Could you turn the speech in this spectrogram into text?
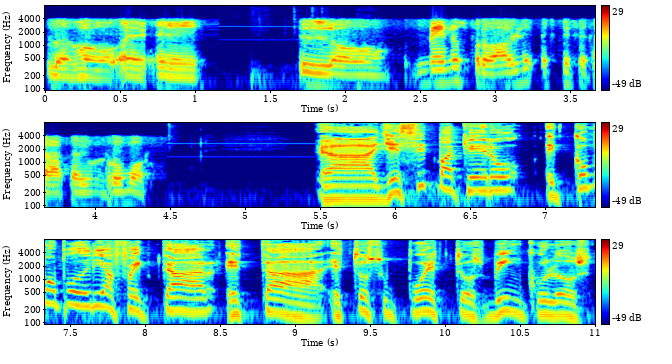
Luego, eh, eh, lo menos probable es que se trate de un rumor. Uh, Yesid Vaquero, eh, ¿cómo podría afectar esta, estos supuestos vínculos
